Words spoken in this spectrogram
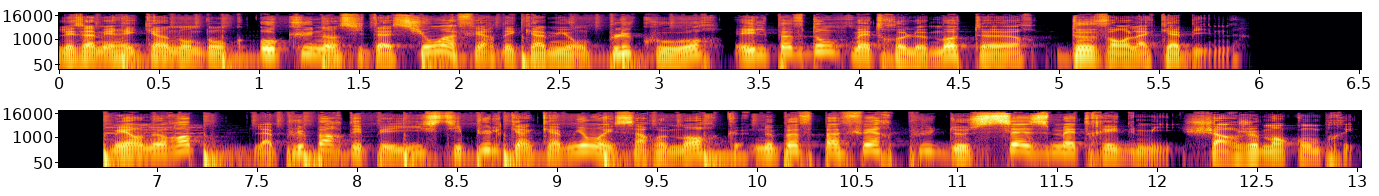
Les Américains n'ont donc aucune incitation à faire des camions plus courts et ils peuvent donc mettre le moteur devant la cabine. Mais en Europe, la plupart des pays stipulent qu'un camion et sa remorque ne peuvent pas faire plus de 16 mètres et demi, chargement compris.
